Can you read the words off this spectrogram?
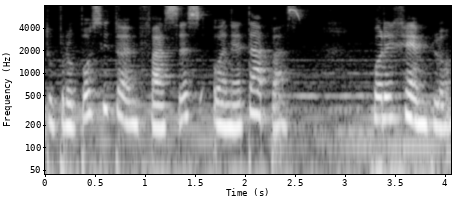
tu propósito en fases o en etapas. Por ejemplo,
